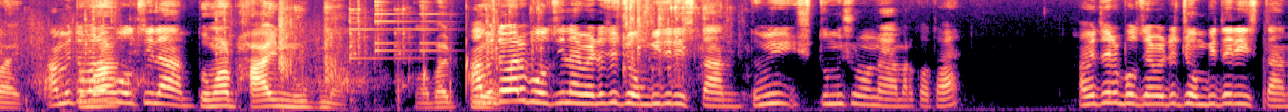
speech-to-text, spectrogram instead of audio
ভাই? আমি তোমার বলছিলাম। তোমার ভাই নুব না। ভাই আমি তোমার বলছিলাম এটা যে জম্বিদের স্থান। তুমি তুমি শোনো না আমার কথা আমি তো বলছিলাম এটা জম্বিদের স্থান।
